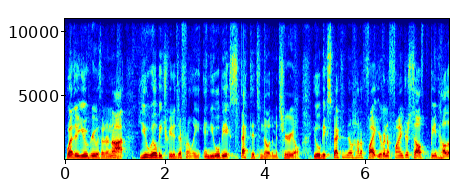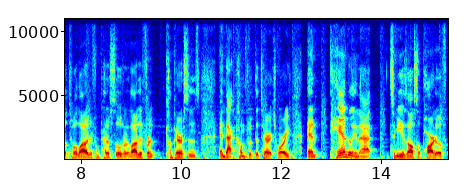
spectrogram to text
Whether you agree with it or not, you will be treated differently and you will be expected to know the material. You will be expected to know how to fight. You're going to find yourself being held up to a lot of different pedestals or a lot of different comparisons and that comes with the territory. And handling that to me is also part of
